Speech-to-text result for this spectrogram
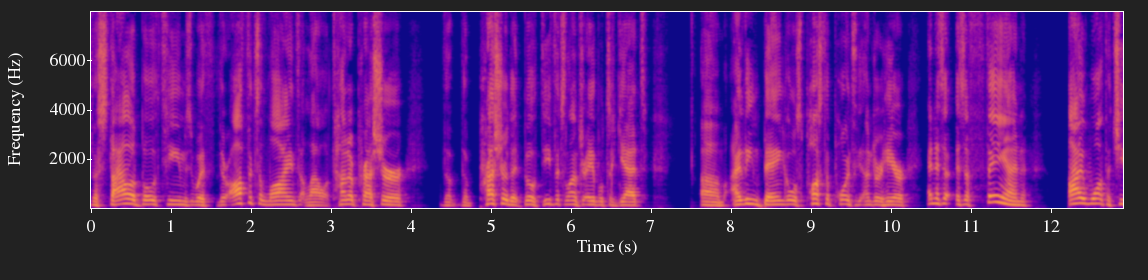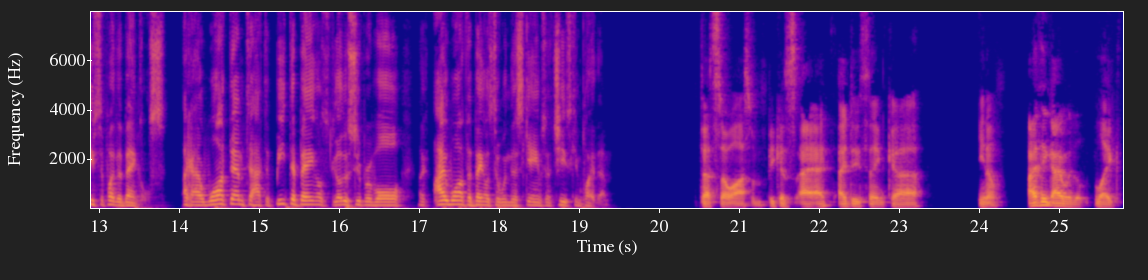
the style of both teams, with their offensive lines allow a ton of pressure, the, the pressure that both defensive lines are able to get. Um, I lean Bengals plus the points the under here. And as a, as a fan, I want the Chiefs to play the Bengals. Like I want them to have to beat the Bengals, go to the Super Bowl. Like I want the Bengals to win this game so the Chiefs can play them. That's so awesome because I I, I do think uh, you know I think I would like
